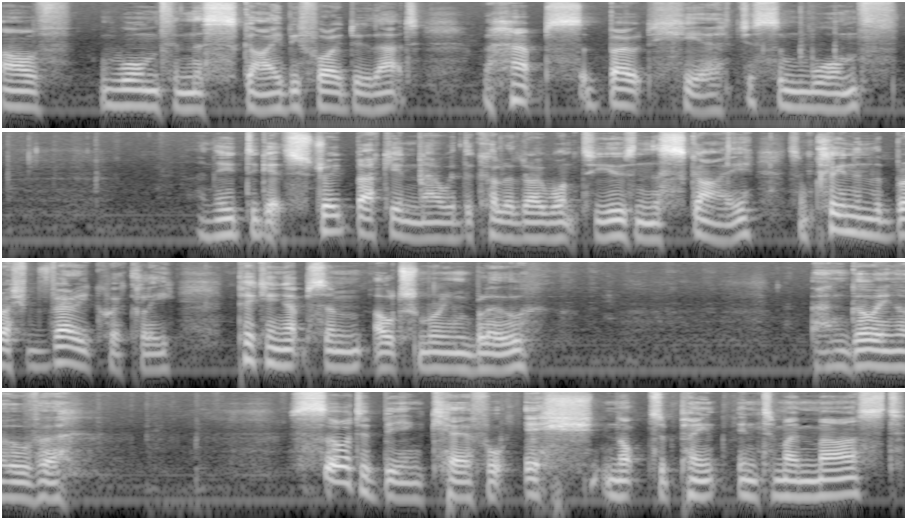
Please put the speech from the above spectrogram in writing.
of warmth in the sky before I do that. Perhaps about here, just some warmth. I need to get straight back in now with the colour that I want to use in the sky. So I'm cleaning the brush very quickly, picking up some ultramarine blue and going over, sort of being careful-ish not to paint into my mast,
